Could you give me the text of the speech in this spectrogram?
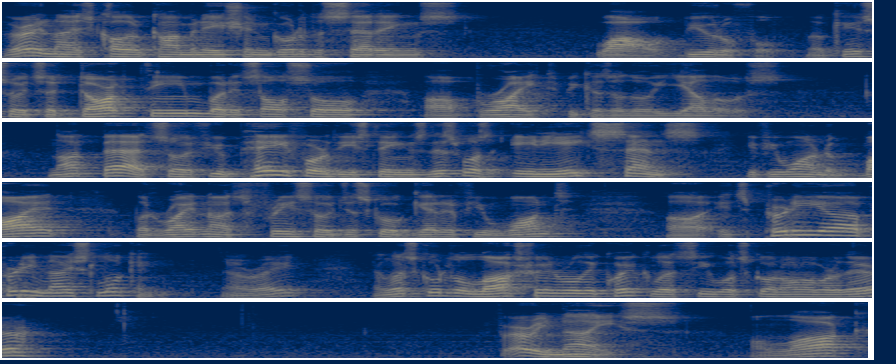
Very nice color combination. Go to the settings Wow, beautiful. Okay, so it's a dark theme, but it's also uh, bright because of the yellows. Not bad. So if you pay for these things, this was 88 cents if you wanted to buy it, but right now it's free, so just go get it if you want. Uh, it's pretty, uh, pretty nice looking. All right, and let's go to the lock screen really quick. Let's see what's going on over there. Very nice. Unlock.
